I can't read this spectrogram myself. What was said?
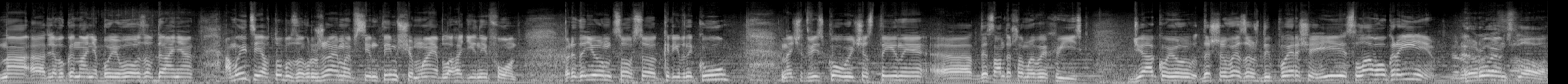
на е, для виконання бойового завдання. А ми цей автобус загружаємо всім тим, що має благодійний фонд. Передаємо це все керівнику, значить, військової частини е, десантно-штурмових військ. Дякую, ДШВ завжди перші. І слава Україні! Героям слава!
